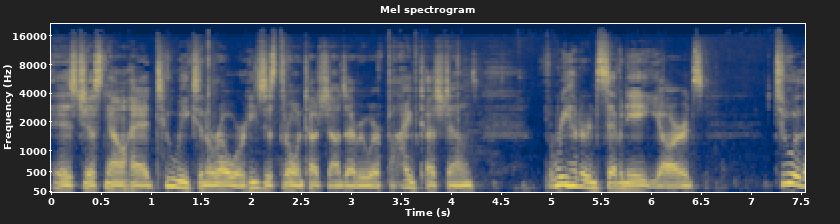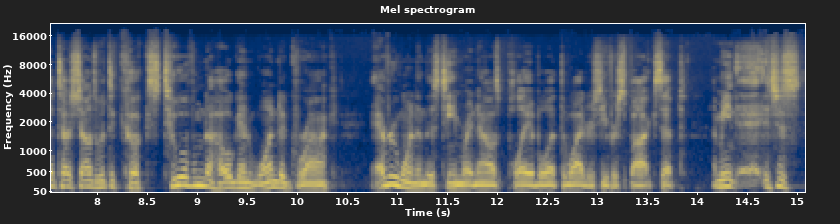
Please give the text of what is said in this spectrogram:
has just now had two weeks in a row where he's just throwing touchdowns everywhere. Five touchdowns, 378 yards. Two of the touchdowns went to Cooks, two of them to Hogan, one to Gronk. Everyone in this team right now is playable at the wide receiver spot, except, I mean, it's just,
